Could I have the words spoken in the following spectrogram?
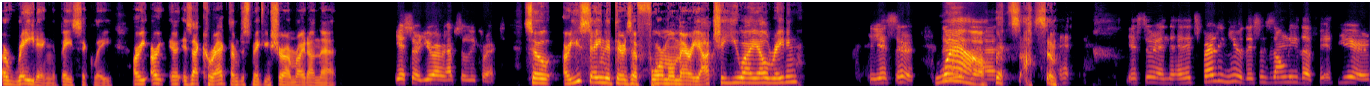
a rating, basically. Are, are is that correct? I'm just making sure I'm right on that. Yes, sir. You are absolutely correct. So, are you saying that there's a formal mariachi UIL rating? Yes, sir. Wow, a, that's awesome. Yes, sir, and and it's fairly new. This is only the fifth year,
